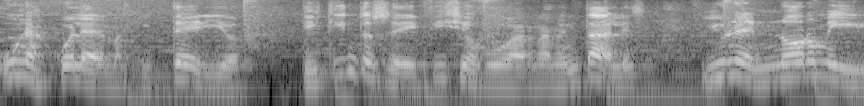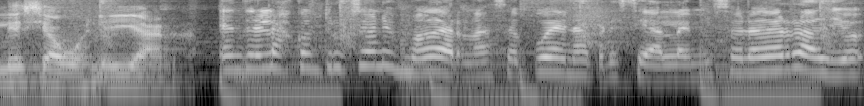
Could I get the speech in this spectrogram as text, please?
una escuela de magisterio, distintos edificios gubernamentales y una enorme iglesia wesleyana. Entre las construcciones modernas se pueden apreciar la emisora de radio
